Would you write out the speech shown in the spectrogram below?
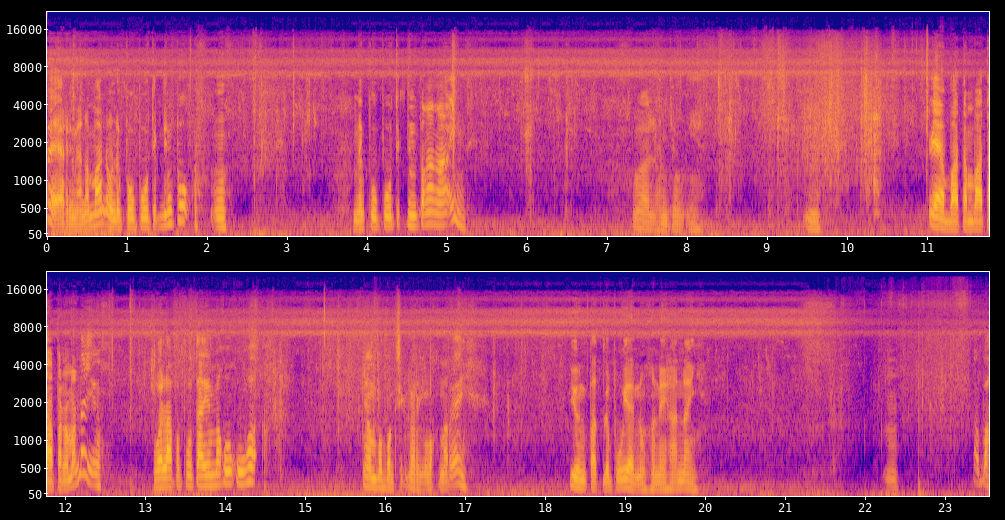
Ay, ari na naman. Oh, nagpuputik din po. Oh. Nagpuputik din pangangain. Walang yung iyan. Mm. Kaya batang bata pa naman ay oh. Wala pa po tayong makukuha. Yan babagsik na rin uwak na rin. Yun tatlo po yan oh, hanay-hanay. Mm. Aba,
